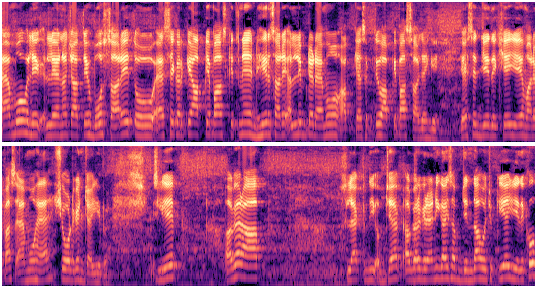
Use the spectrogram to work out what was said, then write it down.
एमओ ले, लेना चाहते हो बहुत सारे तो ऐसे करके आपके पास कितने ढेर सारे अनलिमिटेड एमओ आप कह सकते हो आपके पास आ जाएँगे। जैसे ये देखिए, ये हमारे पास एमओ है शॉटगन चाहिए पर। इसलिए अगर आप सेलेक्ट दी ऑब्जेक्ट अगर ग्रैनी गाइस अब ज़िंदा हो चुकी है, ये देखो,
